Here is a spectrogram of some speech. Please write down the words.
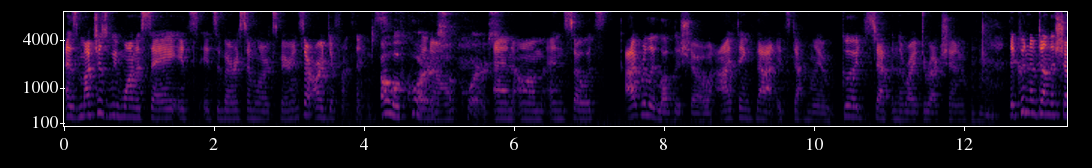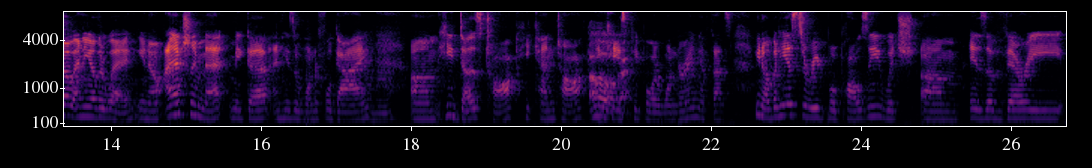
as much as we want to say it's it's a very similar experience there are different things Oh, of course, you know, of course. and um and so it's I really love this show, and I think that it's definitely a good step in the right direction. Mhm. They couldn't have done the show any other way, you know. I actually met Micah, and he's a wonderful guy. Mhm. Um, he does talk. He can talk. Oh, in case okay. people are wondering if that's you know, but he has cerebral palsy, which um, is a very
